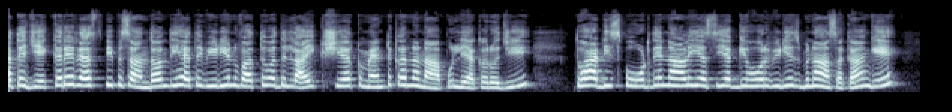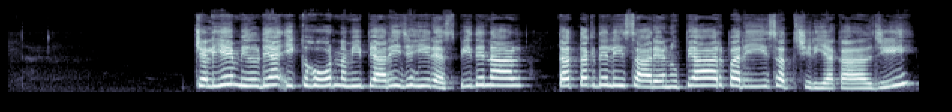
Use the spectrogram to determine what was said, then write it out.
ਅਤੇ ਜੇਕਰ ਇਹ ਰੈਸਪੀ ਪਸੰਦ ਆਉਂਦੀ ਹੈ ਤੇ ਵੀਡੀਓ ਨੂੰ ਵੱਧ ਤੋਂ ਵੱਧ ਲਾਈਕ ਸ਼ੇਅਰ ਕਮੈਂਟ ਕਰਨਾ ਨਾ ਭੁੱਲਿਆ ਕਰੋ ਜੀ। ਤੁਹਾਡੀ ਸਪੋਰਟ ਦੇ ਨਾਲ ਹੀ ਅਸੀਂ ਅੱਗੇ ਹੋਰ ਵੀਡੀਓਜ਼ ਬਣਾ ਸਕਾਂਗੇ। ਚਲਿਏ, ਮਿਲਦੇ ਹਾਂ ਇੱਕ ਹੋਰ ਨਵੀਂ ਪਿਆਰੀ ਜਿਹੀ ਰੈਸਪੀ ਦੇ ਨਾਲ। ਤਦ ਤੱਕ ਦੇ ਲਈ ਸਾਰਿਆਂ ਨੂੰ ਪਿਆਰ ਭਰੀ ਸਤਿ ਸ਼੍ਰੀ ਅਕਾਲ ਜੀ।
